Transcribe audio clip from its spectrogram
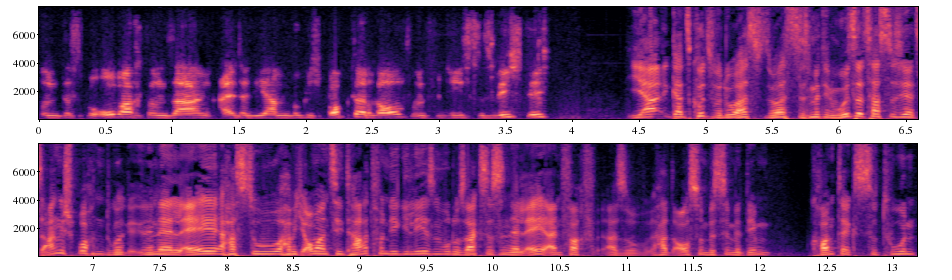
und das beobachten und sagen, Alter, die haben wirklich Bock da drauf und für die ist es wichtig. Ja, ganz kurz, du hast, du hast das mit den Wizards hast du sie jetzt angesprochen. Du, in LA hast du, habe ich auch mal ein Zitat von dir gelesen, wo du sagst, dass in LA einfach, also hat auch so ein bisschen mit dem Kontext zu tun,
